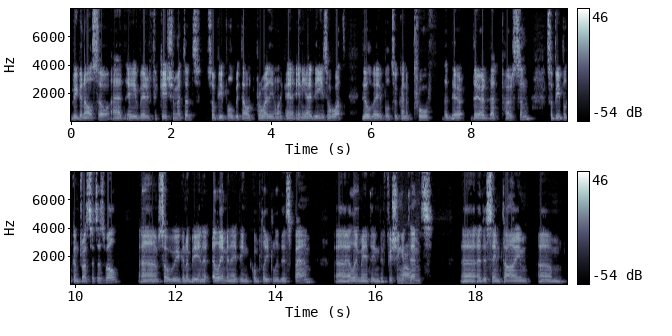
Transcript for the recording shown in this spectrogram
We can also add a verification method, so people without providing like any IDs or what, they'll be able to kind of prove that they're they're that person, so people can trust it as well. Um, so we're going to be eliminating completely the spam, uh, eliminating the phishing wow. attempts. Uh, at the same time, um,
